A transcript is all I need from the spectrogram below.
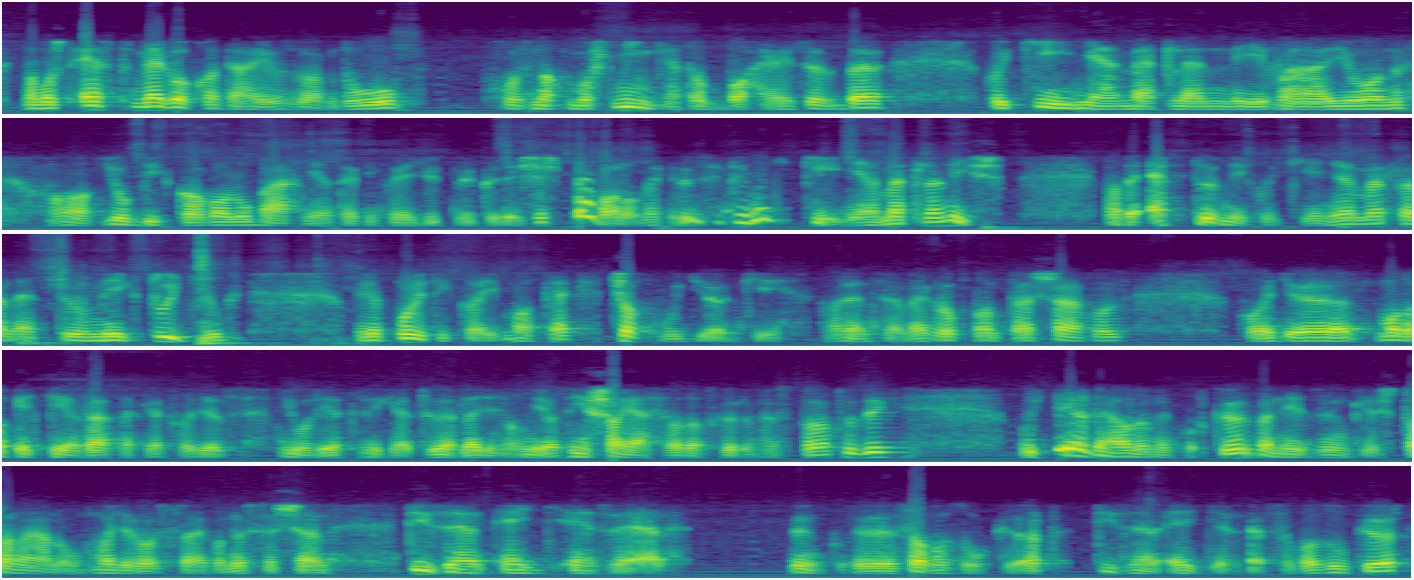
Na most ezt megakadályozandó hoznak most minket abba a helyzetbe, hogy kényelmetlenné váljon a jobbikkal való bármilyen technikai együttműködés. És bevallom neked őszintén, hogy kényelmetlen is. Na de ettől még, hogy kényelmetlen, ettől még tudjuk, hogy a politikai matek csak úgy jön ki a rendszer megroppantásához, hogy mondok egy példát neked, hogy ez jól értékelhető legyen, ami az én saját feladatkörömhez tartozik, hogy például, amikor körbenézünk és találunk Magyarországon összesen 11 ezer szavazókört, 11 ezer szavazókört,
